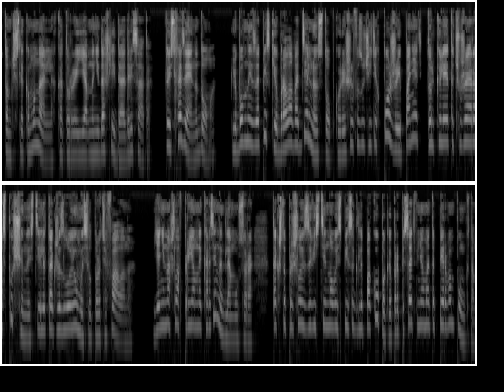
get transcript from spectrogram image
в том числе коммунальных, которые явно не дошли до адресата, то есть хозяина дома. Любовные записки убрала в отдельную стопку, решив изучить их позже и понять, только ли это чужая распущенность или также злой умысел против Алана. Я не нашла в приемной корзины для мусора, так что пришлось завести новый список для покупок и прописать в нем это первым пунктом.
